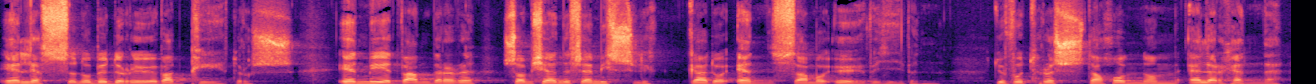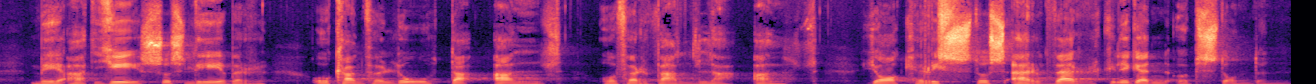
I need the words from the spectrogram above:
en ledsen och bedrövad Petrus en medvandrare som känner sig misslyckad och ensam och övergiven. Du får trösta honom eller henne med att Jesus lever och kan förlåta allt och förvandla allt. Ja, Kristus är verkligen uppstånden.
